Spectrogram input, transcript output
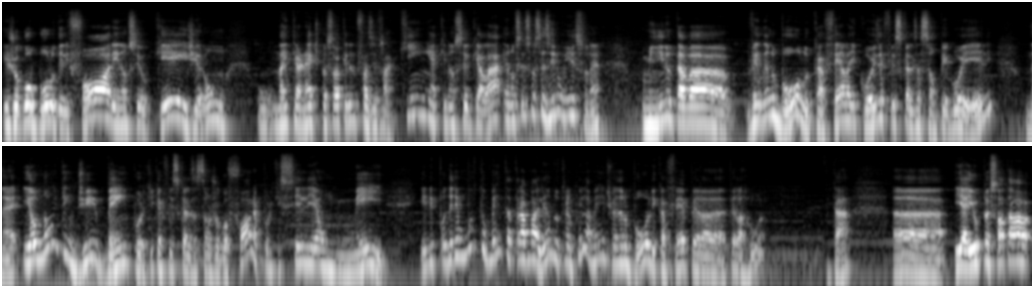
e jogou o bolo dele fora e não sei o que, gerou um, um, na internet o pessoal querendo fazer vaquinha, que não sei o que lá. Eu não sei se vocês viram isso, né? O menino tava vendendo bolo, café lá e coisa, a fiscalização pegou ele, né? E eu não entendi bem por que, que a fiscalização jogou fora, porque se ele é um MEI ele poderia muito bem estar tá trabalhando tranquilamente, vendendo bolo e café pela, pela rua, tá? Uh, e aí o pessoal tava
